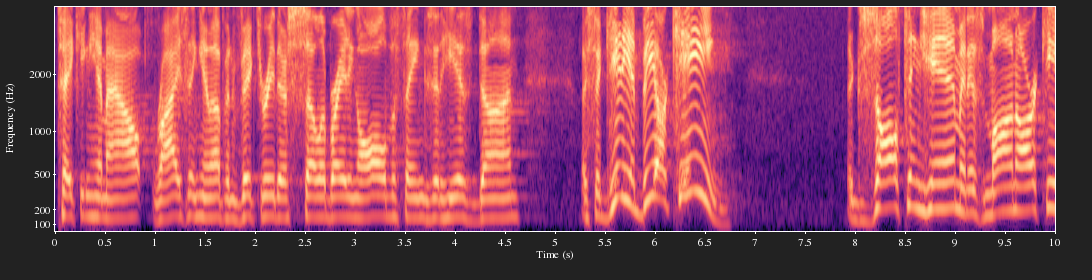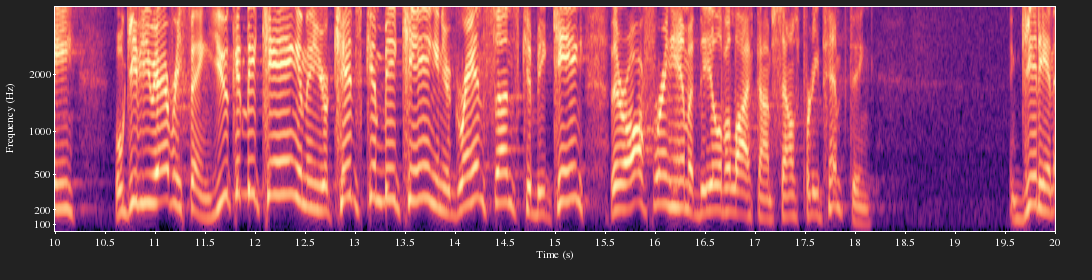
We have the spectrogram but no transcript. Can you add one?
taking him out, rising him up in victory. They're celebrating all the things that he has done. They said, Gideon, be our king, exalting him and his monarchy. We'll give you everything. You can be king, and then your kids can be king, and your grandsons can be king. They're offering him a deal of a lifetime. Sounds pretty tempting. Gideon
